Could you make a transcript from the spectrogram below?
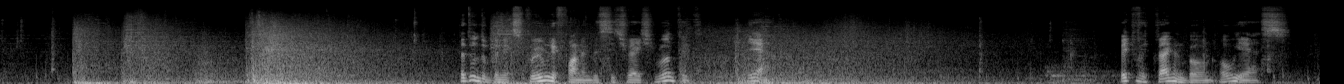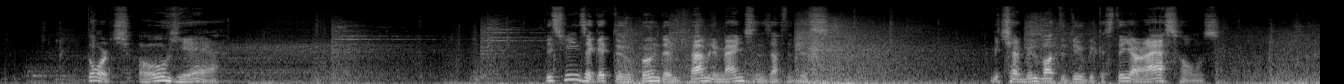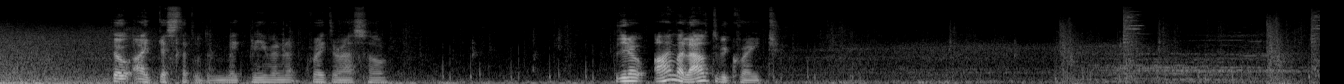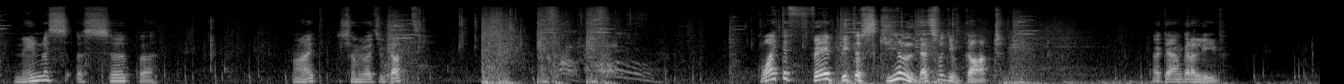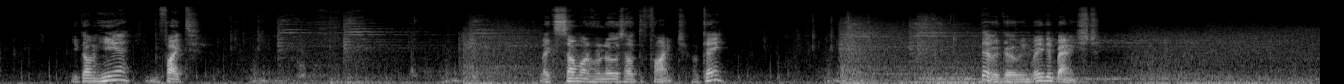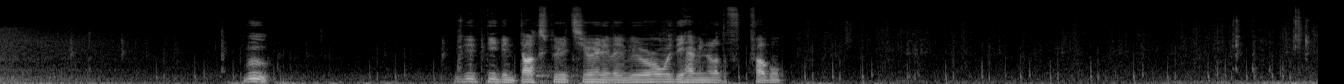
That would have been extremely fun in this situation, wouldn't it? Yeah. Bit with Dragon Bone, oh yes. Torch, oh yeah. This means I get to burn their family mansions after this. Which I will want to do because they are assholes. Though I guess that would make me even a greater asshole. But you know, I'm allowed to be great. Nameless usurper. Right, show me what you got. Quite a fair bit of skill, that's what you've got. Okay, I'm gonna leave. You come here, we fight. Like someone who knows how to fight, okay? There we go, We made invader banished. Woo. We didn't need any dark spirits here anyway, we were already having a lot of trouble.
